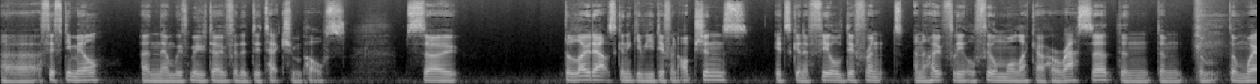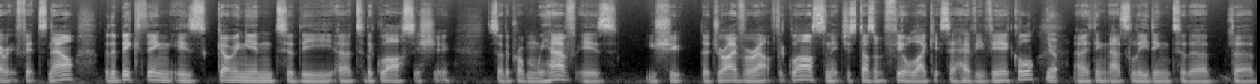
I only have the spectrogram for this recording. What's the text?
uh, 50 mil, and then we've moved over the detection pulse. So the loadout's going to give you different options it's going to feel different and hopefully it'll feel more like a harasser than, than, than, than where it fits now. But the big thing is going into the, uh, to the glass issue. So the problem we have is you shoot the driver out of the glass and it just doesn't feel like it's a heavy vehicle. Yep. And I think that's leading to the, the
